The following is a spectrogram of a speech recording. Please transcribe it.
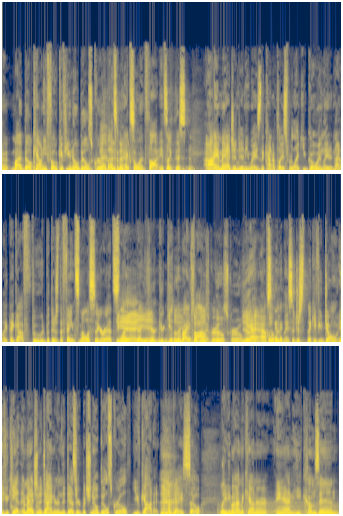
my Bell County folk, if you know Bill's Grill, that's an excellent thought. It's like this, I imagined, anyways, the kind of place where like you go in late at night, like they got food, but there's the faint smell of cigarettes. like, Yeah, that yeah. You're, you're getting So- the right so vibe. Bill's Grill. Bill's Grill. Yeah, okay, cool. absolutely. So just like if you don't, if you can't imagine a diner in the desert, but you know Bill's Grill, you've got it. Okay, so lady behind the counter, and he comes in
